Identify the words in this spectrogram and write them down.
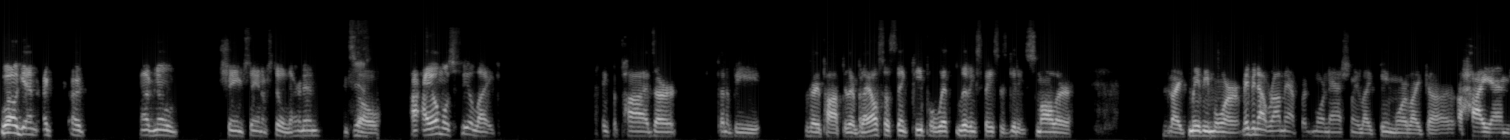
Well, again, I, I, I have no shame saying I'm still learning, and so yeah. I, I almost feel like I think the pods are going to be very popular, but I also think people with living spaces getting smaller, like maybe more, maybe not raw mat, but more nationally, like being more like a, a high end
